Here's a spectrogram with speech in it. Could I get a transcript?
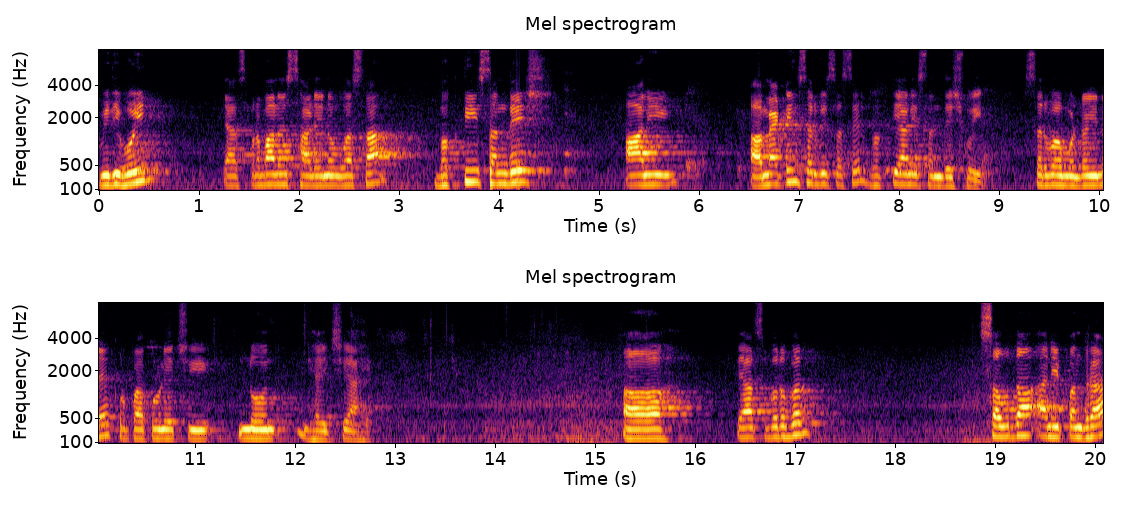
विधी होईल. त्याचप्रमाणे साडेनऊ वाजता भक्ती संदेश आणि मॅटिंग मॅटिन सर्व्हिस असेल भक्ती आणि संदेश होईल. सर्व मंडळीने कृपा करून याची नोंद घ्यायची आहे. त्याचबरोबर चौदा आणि पंधरा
